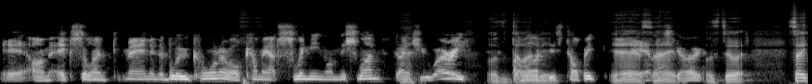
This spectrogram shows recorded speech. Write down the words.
Yeah, I'm excellent, man. In the blue corner, I'll come out swinging on this one. Don't you worry. I like this topic. Yeah, yeah let's go. Let's do it. So,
